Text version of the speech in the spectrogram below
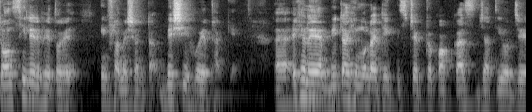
টনসিলের ভেতরে ইনফ্লামেশনটা বেশি হয়ে থাকে। এখানে বিটা হিমোলাইটিক স্ট্রেপ্টোকক্কাস জাতীয় যে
